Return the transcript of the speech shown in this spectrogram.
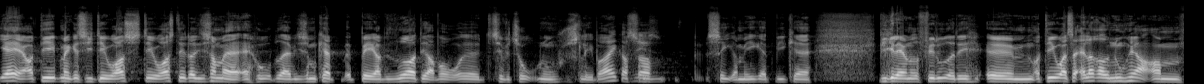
Ja, ja, og det, man kan sige, det er jo også det, er jo også det der ligesom er, er håbet, at vi ligesom kan bære videre der, hvor øh, TV2 nu slipper, ikke? Og så se om ikke, at vi kan, vi kan lave noget fedt ud af det. Øhm, og det er jo altså allerede nu her om,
